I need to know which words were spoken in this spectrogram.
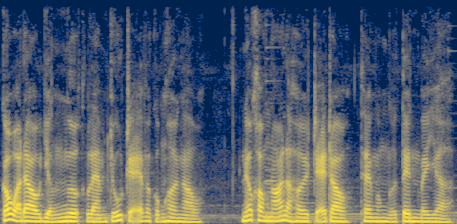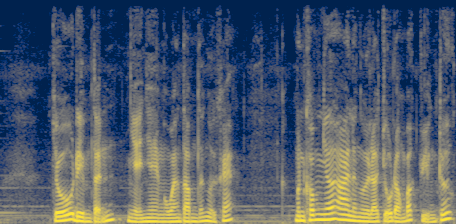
có quả đầu giận ngược làm chú trẻ và cũng hơi ngầu. Nếu không nói là hơi trẻ trâu, theo ngôn ngữ tin bây giờ. Chú điềm tĩnh, nhẹ nhàng và quan tâm tới người khác. Mình không nhớ ai là người đã chủ động bắt chuyện trước,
